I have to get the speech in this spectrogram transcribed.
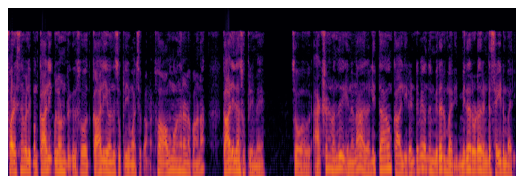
ஃபார் எக்ஸாம்பிள் இப்போ காளி குலம்னு இருக்கு ஸோ காளியை வந்து சுப்ரீமா வச்சிருப்பாங்க. ஸோ அவங்க வந்து என்ன நினைப்பாங்கன்னா காளி தான் சுப்ரீமே. ஸோ ஆக்சுவல் வந்து என்னன்னா லலிதாவும் காளி ரெண்டுமே வந்து மிரர் மாதிரி மிரரோட ரெண்டு சைடு மாதிரி.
